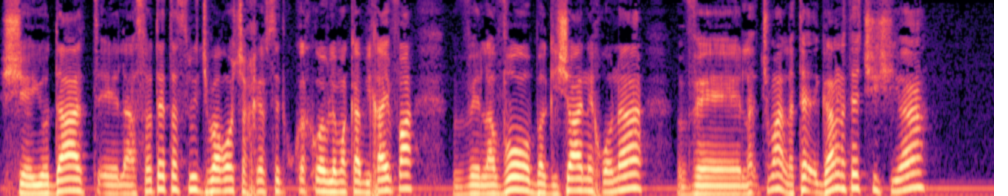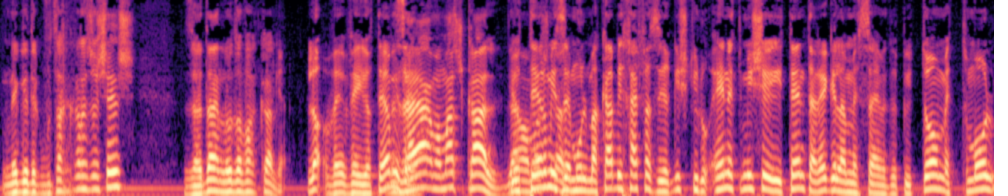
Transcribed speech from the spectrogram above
שיודעת אה, לעשות את הסוויץ' בראש אחרי הפסד כל כך כואב למכבי חיפה, ולבוא בגישה הנכונה, ותשמע, לת... גם לתת שישייה נגד הקבוצה הכי חלשה שיש, זה עדיין לא דבר קל. כן. לא, ו- ויותר מזה, וזה היה ממש קל. יותר ממש מזה, קל. מול מכבי חיפה זה הרגיש כאילו אין את מי שייתן את הרגל המסיימת, ופתאום אתמול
